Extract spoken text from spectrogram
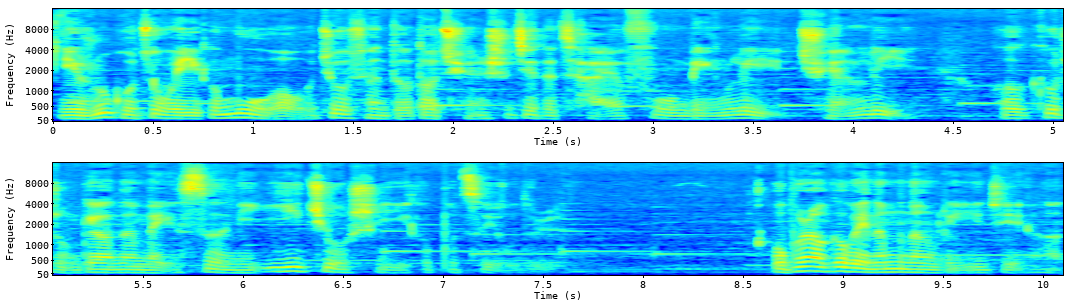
你如果作为一个木偶，就算得到全世界的财富、名利、权利和各种各样的美色，你依旧是一个不自由的人。我不知道各位能不能理解啊？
